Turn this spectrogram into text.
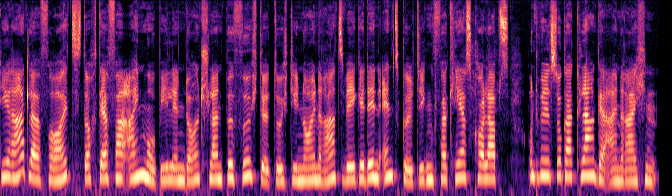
Die Radler freut's, doch der Verein Mobil in Deutschland befürchtet durch die neuen Radwege den endgültigen Verkehrskollaps und will sogar Klage einreichen.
